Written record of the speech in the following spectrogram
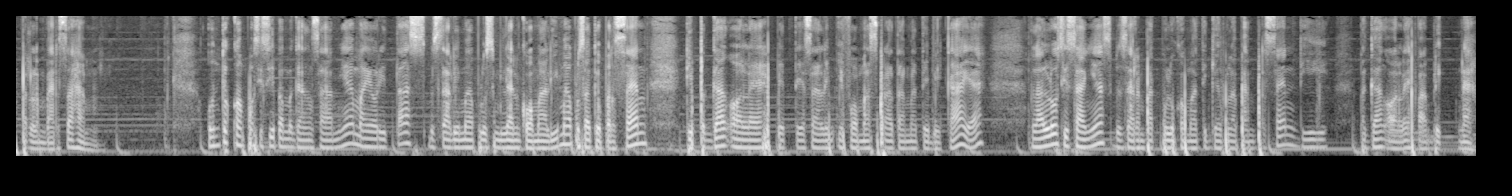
per lembar saham. Untuk komposisi pemegang sahamnya mayoritas besar 59,51% dipegang oleh PT Salim Infomas Pratama Tbk ya. Lalu sisanya sebesar 40,38% dipegang oleh publik. Nah,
